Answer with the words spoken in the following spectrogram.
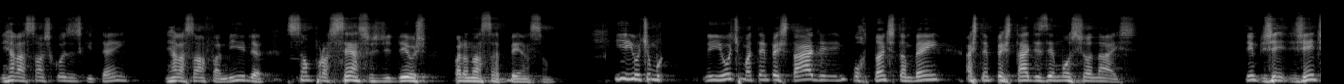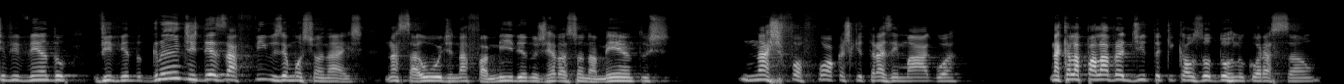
em relação às coisas que tem, em relação à família, são processos de Deus para a nossa bênção. E último, em última tempestade, importante também, as tempestades emocionais. Tem gente vivendo, vivendo grandes desafios emocionais na saúde, na família, nos relacionamentos, nas fofocas que trazem mágoa, naquela palavra dita que causou dor no coração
